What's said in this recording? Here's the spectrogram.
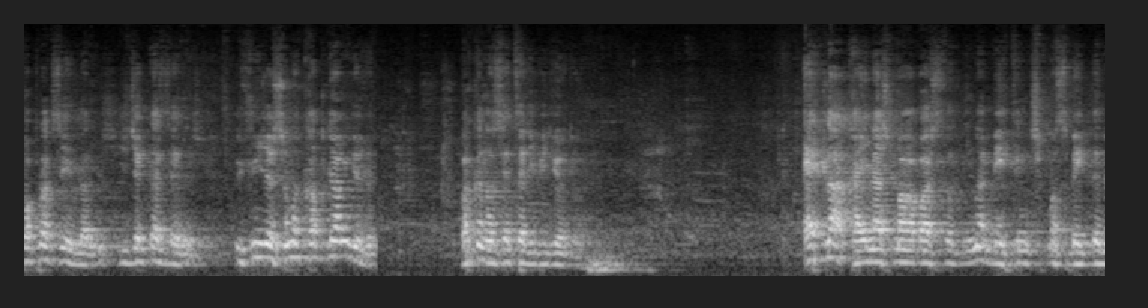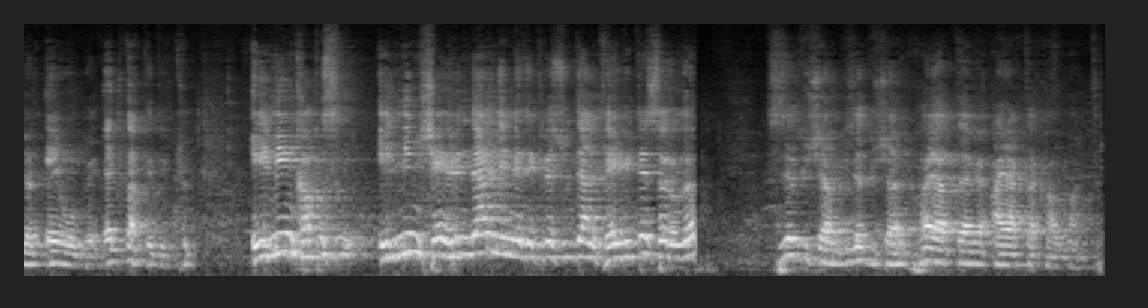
toprak zehirlenmiş, yiyecekler zehirlenmiş. Üçüncü aşama katliam geliyor. Bakın Hazreti Ali biliyordu. Etlak kaynaşmaya başladığında Mehdi'nin çıkması beklenir. Ey oldu. Etlak dedik Türk. İlmin kapısın, ilmin şehrinden dinledik Resul'den tevhide sarılı. Size düşen, bize düşen hayatta ve ayakta kalmaktır.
